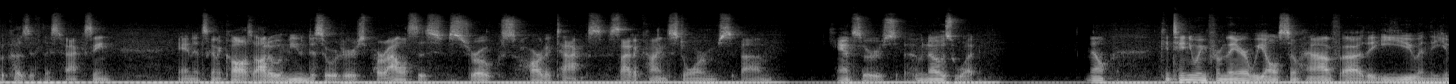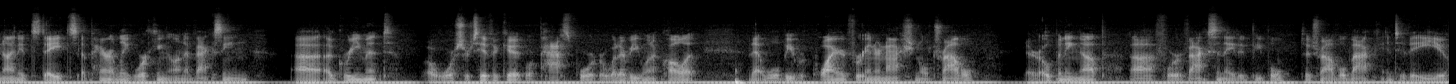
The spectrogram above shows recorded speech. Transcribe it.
because of this vaccine. and it's going to cause autoimmune disorders, paralysis, strokes, heart attacks, cytokine storms, um, cancers, who knows what. Now, continuing from there, we also have uh, the EU and the United States apparently working on a vaccine uh, agreement or, or certificate or passport or whatever you want to call it that will be required for international travel. They're opening up uh, for vaccinated people to travel back into the EU.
